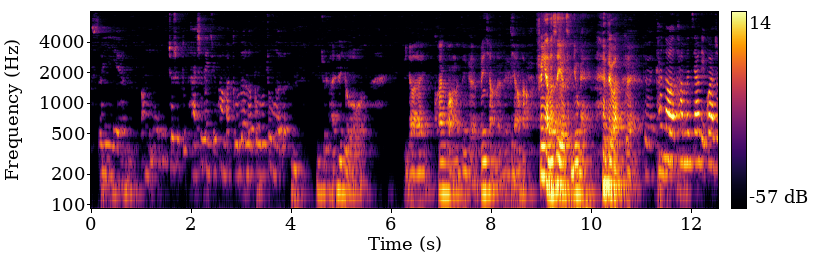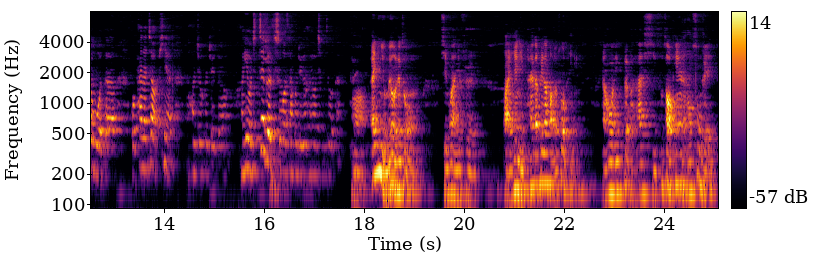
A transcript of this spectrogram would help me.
所以，嗯，就是独还是那句话嘛，独乐乐不如众乐乐。嗯，就是还是有。比较宽广的这个分享的这个想法，分享的是有成就感，对吧？对对，看到他们家里挂着我的我拍的照片，然后就会觉得很有，这个时候才会觉得很有成就感。啊，哎，你有没有那种习惯，就是把一些你拍的非常好的作品，然后你会把它洗出照片，然后送给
